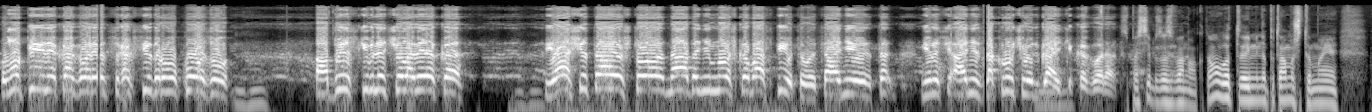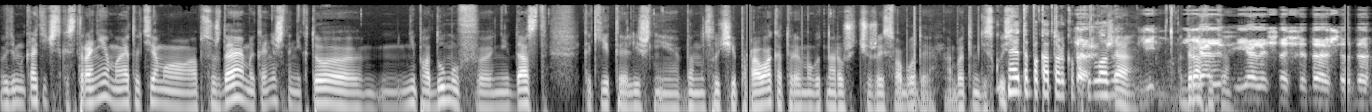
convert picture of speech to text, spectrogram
лупили, как говорится, как Сидорову козу, угу. обыскивали человека. Я считаю, что надо немножко воспитывать, а не, не, а не закручивать гайки, как говорят. Спасибо за звонок. Ну вот именно потому, что мы в демократической стране, мы эту тему обсуждаем, и, конечно, никто, не подумав, не даст какие-то лишние, в данном случае, права, которые могут нарушить чужие свободы. Об этом дискуссия. Это пока только да. предложение. Да. Здравствуйте. Я, я лично считаю, что это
